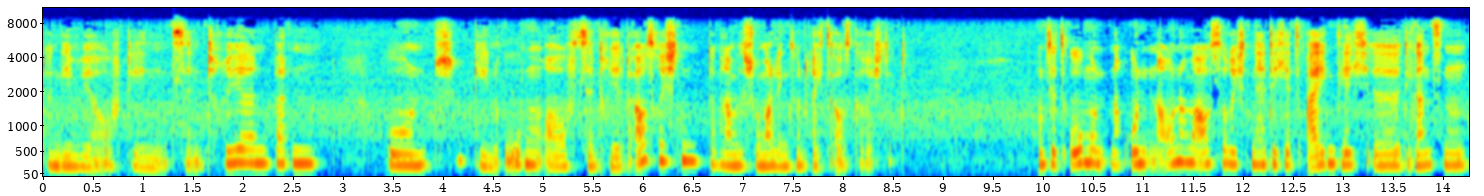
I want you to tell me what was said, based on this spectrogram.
Dann gehen wir auf den Zentrieren-Button und gehen oben auf Zentriert ausrichten. Dann haben wir es schon mal links und rechts ausgerichtet. Um es jetzt oben und nach unten auch nochmal auszurichten, hätte ich jetzt eigentlich äh, die ganzen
